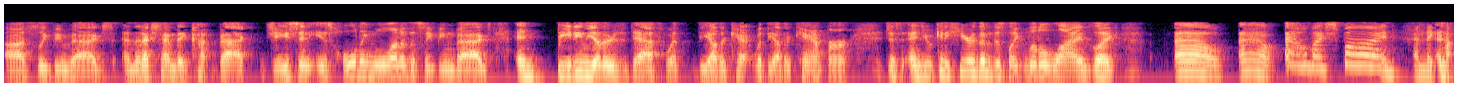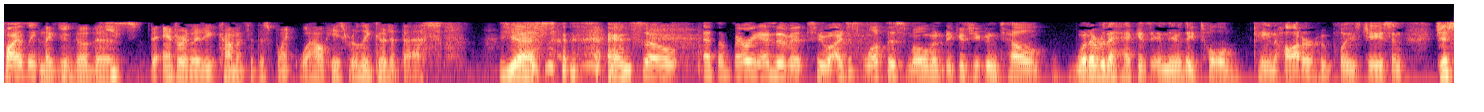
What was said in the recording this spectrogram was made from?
uh, sleeping bags, and the next time they cut back, Jason is holding one of the sleeping bags and beating the other to death with the other ca- with the other camper. Just and you can hear them just like little lines like, "Ow, ow, ow, my spine." And they And co- finally, and they, the the, the android lady comments at this point, "Wow, he's really good at this." Yes. and so at the very end of it too, I just love this moment because you can tell whatever the heck is in there, they told Kane Hodder, who plays Jason, just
